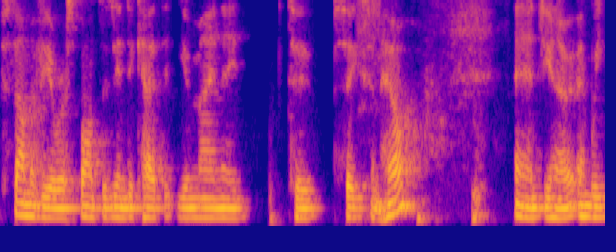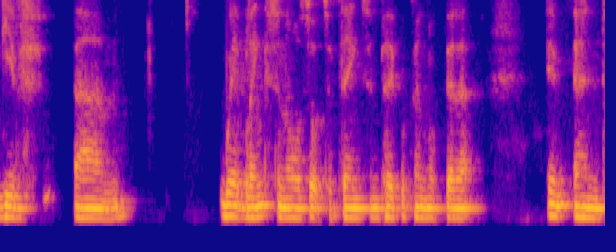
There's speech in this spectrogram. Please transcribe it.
some of your responses indicate that you may need to seek some help, and you know, and we give um, web links and all sorts of things, and people can look that up and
